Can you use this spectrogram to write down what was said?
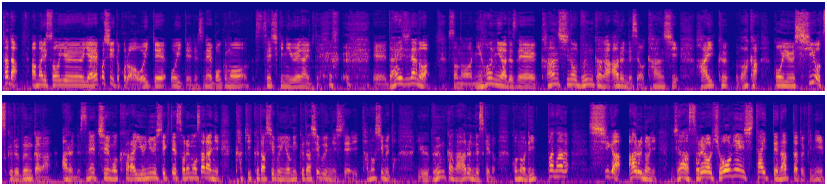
ただ、あまりそういうややこしいところは置いておいてですね、僕も正式に言えないので え、大事なのは、その、日本にはですね、漢詩の文化があるんですよ。漢詩、俳句、和歌、こういう詩を作る文化があるんですね。中国から輸入してきて、それもさらに書き下し文、読み下し文にして楽しむという文化があるんですけど、この立派な詩があるのに、じゃあそれを表現したいってなった時に、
